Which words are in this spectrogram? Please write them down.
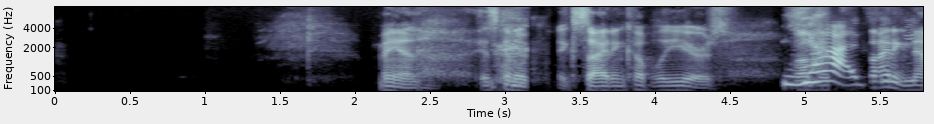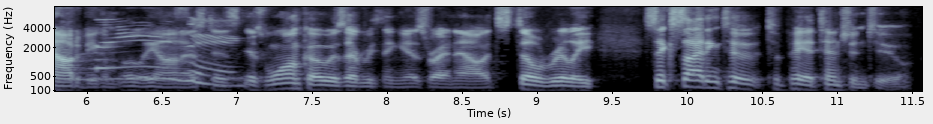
Man, it's going to be an exciting couple of years. Well, yeah, it's exciting now to be completely honest. As, as wonko as everything is right now, it's still really it's exciting to to pay attention to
